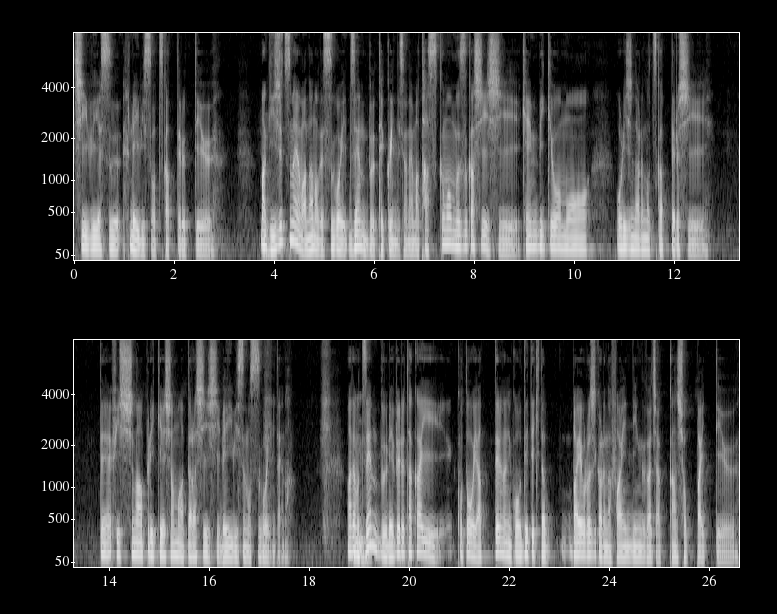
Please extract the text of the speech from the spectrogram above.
CBS レイビスを使ってるっていう、まあ技術面はなのですごい全部テクいんですよね。まあタスクも難しいし、顕微鏡もオリジナルの使ってるし、で、フィッシュのアプリケーションも新しいし、レイビスもすごいみたいな。まあでも全部レベル高いことをやってるのにこう出てきたバイオロジカルなファインディングが若干しょっぱいっていう。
